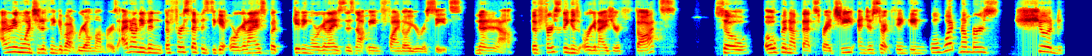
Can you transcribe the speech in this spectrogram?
I don't even want you to think about real numbers. I don't even, the first step is to get organized, but getting organized does not mean find all your receipts. No, no, no. The first thing is organize your thoughts. So open up that spreadsheet and just start thinking, well, what numbers should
